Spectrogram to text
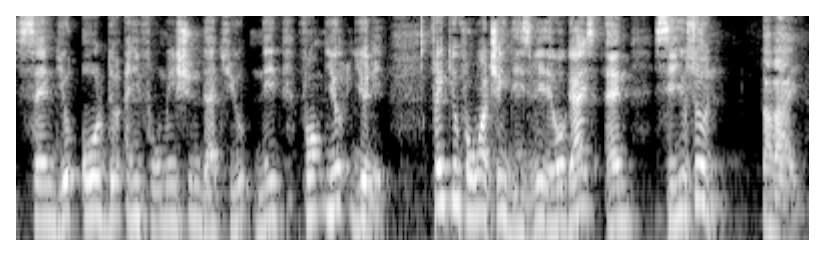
send you all the information that you need from your unit. Thank you for watching this video, guys, and see you soon. Bye-bye.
